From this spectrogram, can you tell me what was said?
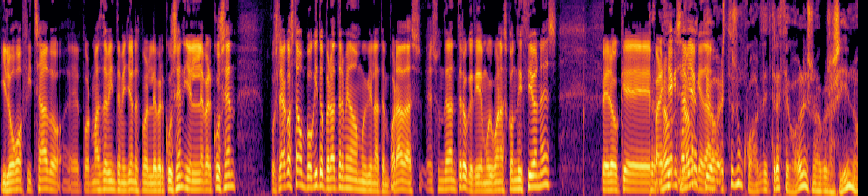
y luego fichado eh, por más de 20 millones por el Leverkusen. Y el Leverkusen pues le ha costado un poquito, pero ha terminado muy bien la temporada. Es, es un delantero que tiene muy buenas condiciones pero que Pero parecía no- que se no había quedado. Esto es un jugador de 13 goles, una cosa así, ¿no?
